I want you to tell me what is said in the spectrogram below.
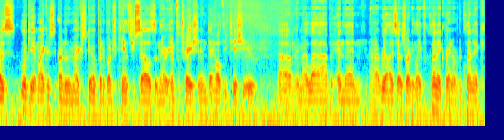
was looking at micros- under the microscope at a bunch of cancer cells and their infiltration into healthy tissue um, in my lab, and then uh, realized I was running late for clinic. Ran over to clinic,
